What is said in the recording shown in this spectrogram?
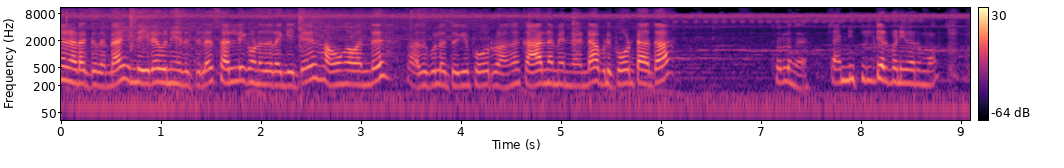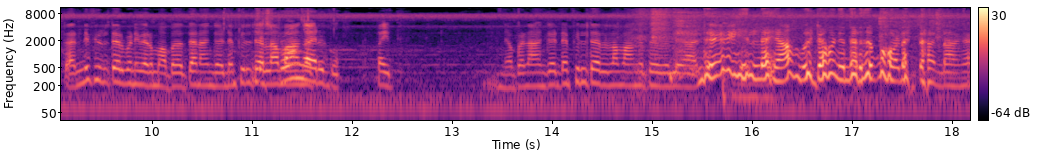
என்ன நடக்குதுன்னா இந்த இரவு நேரத்தில் சல்லி கொண்டு இறக்கிட்டு அவங்க வந்து அதுக்குள்ளே தூக்கி போடுறாங்க. காரணம் என்னன்னா அப்படி போட்டாதான் சொல்லுங்க. தண்ணி ஃபில்டர் பண்ணி வருமா? தண்ணி ஃபில்டர் பண்ணி வருமா? அப்போ தான் நான் கேட்டேன். ஃபில்டர்லாம் வாங்க இருக்கும் பைப் அப்போ நான் கேட்டேன் ஃபில்டர் எல்லாம் வாங்க தேவையில்லையாண்டு இல்லையா வீட்டை கொஞ்சம் தடுத்து போடட்டாண்டாங்க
